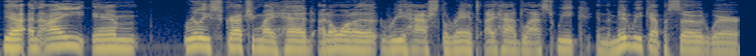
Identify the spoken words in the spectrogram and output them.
Yeah, and I am really scratching my head. I don't want to rehash the rant I had last week in the midweek episode where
